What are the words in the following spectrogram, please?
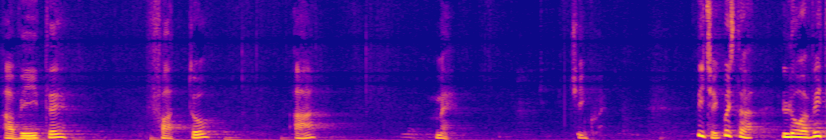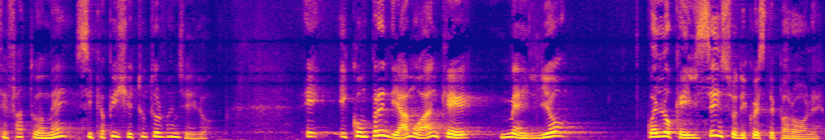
avete fatto a me. Cinque. Dice, questa lo avete fatto a me, si capisce tutto il Vangelo. E, e comprendiamo anche meglio quello che è il senso di queste parole.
